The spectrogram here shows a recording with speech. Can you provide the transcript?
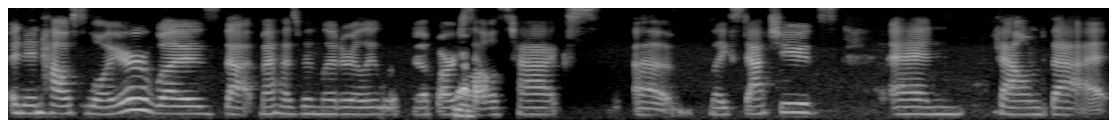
an in-house lawyer was that my husband literally looked up our yeah. sales tax um, like statutes and found that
